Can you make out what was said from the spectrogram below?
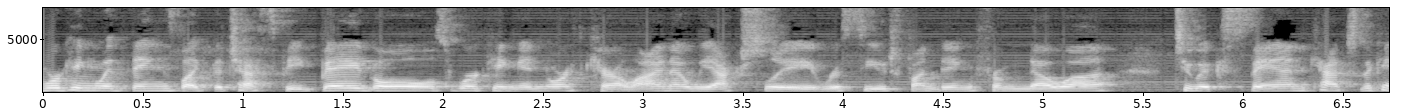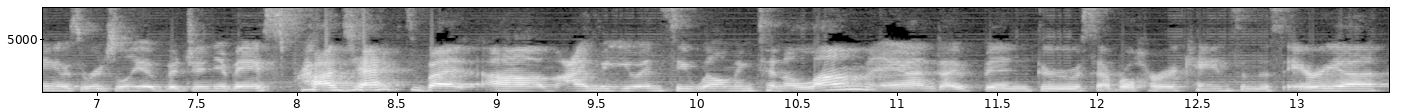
working with things like the Chesapeake Bay Goals, working in North Carolina, we actually received funding from NOAA to expand Catch the King. It was originally a Virginia based project, but um, I'm a UNC Wilmington alum and I've been through several hurricanes in this area.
